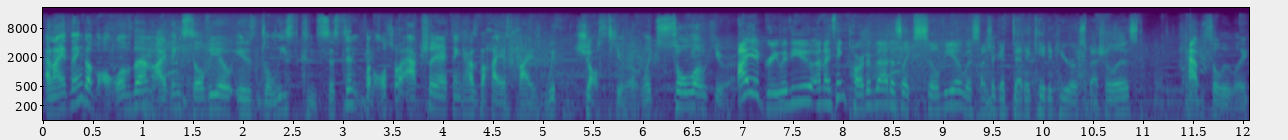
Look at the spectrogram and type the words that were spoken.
And I think of all of them, I think Silvio is the least consistent, but also actually I think has the highest highs with just hero, like solo hero. I agree with you, and I think part of that is like Silvio was such like a dedicated hero specialist. Absolutely.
